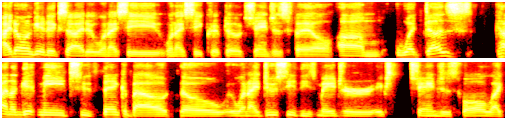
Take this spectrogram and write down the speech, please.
i don't get excited when i see when i see crypto exchanges fail. Um what does kind of get me to think about though when i do see these major exchanges fall like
